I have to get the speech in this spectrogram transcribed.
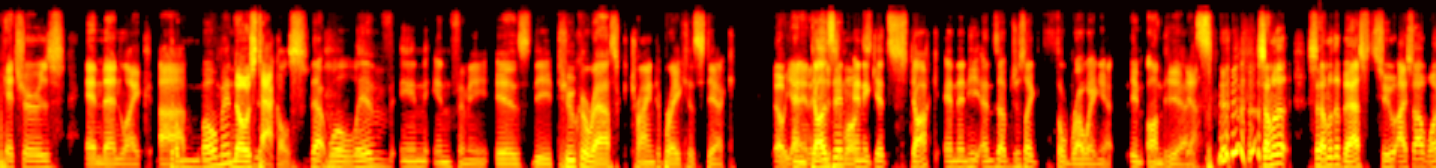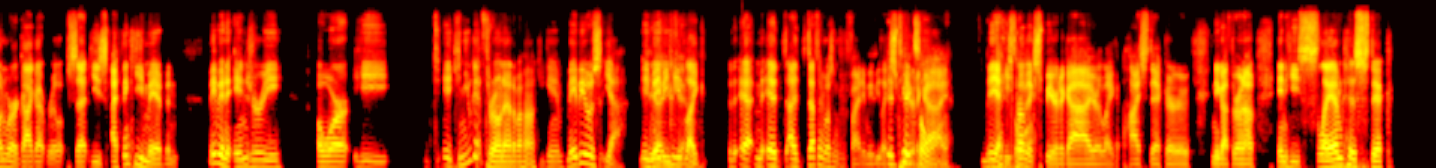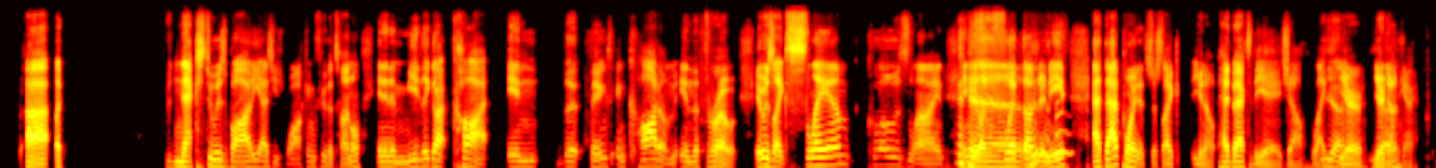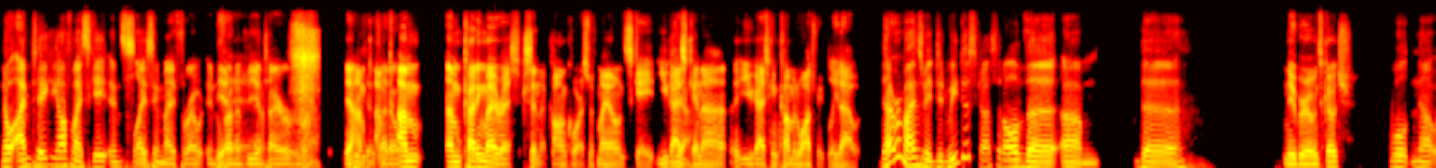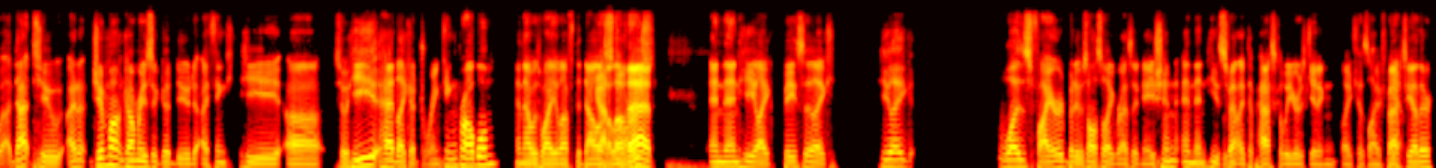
pitchers, and then like the uh, moment nose tackles. that will live in infamy is the Tuukka Rask trying to break his stick Oh yeah, and, just- doesn't, and it gets stuck, and then he ends up just like throwing it in on the ice. some of the some of the best too. I saw one where a guy got real upset. He's I think he may have been maybe an injury or he eh, can you get thrown out of a hockey game? Maybe it was yeah. Yeah, maybe he can. like it, it, it definitely wasn't for fighting. Maybe like it speared takes a a guy. It yeah, he's probably like speared a guy or like high stick or and he got thrown out and he slammed his stick uh like next to his body as he's walking through the tunnel and it immediately got caught in the things and caught him in the throat. It was like slam clothesline and he like flipped underneath. At that point it's just like, you know, head back to the AHL. Like Yeah, you're you're yeah. done here. No, I'm taking off my skate and slicing my throat in Yeah, front of the entire arena. Yeah, I'm I'm, I'm I'm cutting my risks in the concourse with my own skate. You guys can uh you guys can come and watch me bleed out. That reminds me, did we discuss at all the um the New Bruins coach. well no that too. I don't Jim Montgomery's a good dude. I think he uh so he had like a drinking problem and that was why he left the Dallas Gotta love that. And then he like basically like he like was fired, but it was also like resignation. And then he spent like the past couple years getting like his life back Hmm. Yeah. together.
